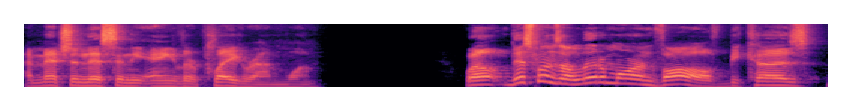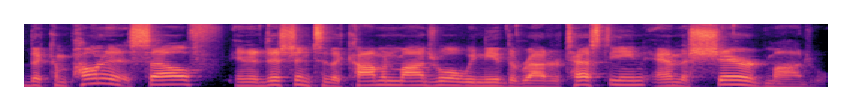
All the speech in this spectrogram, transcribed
I mentioned this in the Angular Playground one. Well, this one's a little more involved because the component itself, in addition to the common module, we need the router testing and the shared module.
